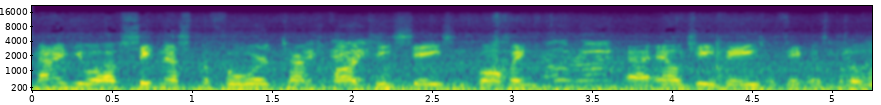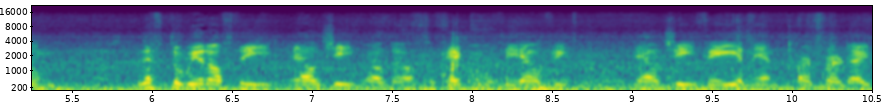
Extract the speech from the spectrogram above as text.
Many of you will have seen this before in terms of RTCs involving uh, LGVs with vehicles below them. Lift the weight off the LG of the, off the vehicle with the LV, LGV and then turf it out.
